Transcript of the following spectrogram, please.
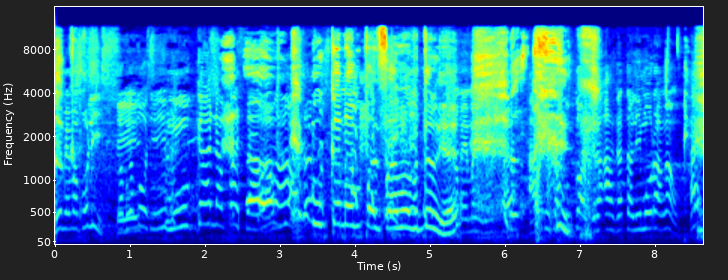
Dia memang polis. Kau bukan bos. Eh, muka nampak sama. Bukan nampak sama betul ya. Kau main-main eh. Aku satu call gerak ah datang lima orang kau. Hai,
